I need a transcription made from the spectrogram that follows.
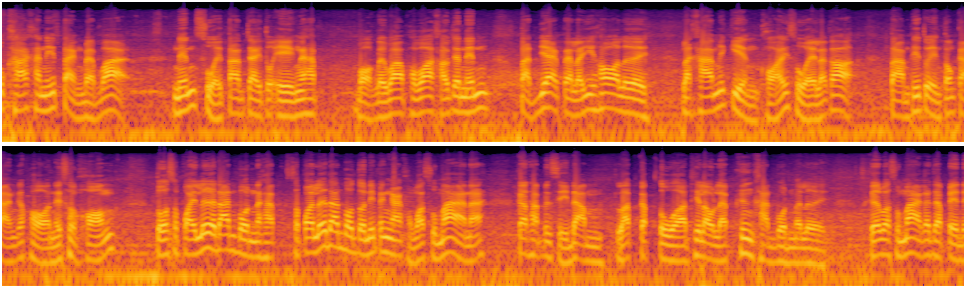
ลูกค้าคันนี้แต่งแบบว่าเน้นสวยตามใจตัวเองนะครับ บอกเลยว่าเพราะว่าเขาจะเน้นตัดแยกแต่ละยี่ห้อเลย ราคาไม่เกี่ยงขอให้สวย แล้วก็ตามที่ตัวเองต้องการก็พอในส่วนของตัวสปอยเลอร์ด้านบนนะครับสปอยเลอร์ด้านบนตัวนี้เป็นงานของวาซูมานะ ก็ทำเป็นสีดำรับกับตัวที่เราแรปครึ่งคันบนมาเลยเกิร์ตวาซูมาก็จะเป็น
